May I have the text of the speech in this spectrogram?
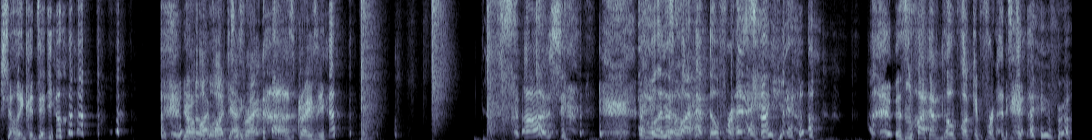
Shall we continue? You're on my podcast, to. right? That's crazy. Oh shit! This is, why, this is why I have no friends. this is why I have no fucking friends. Hey, bro.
